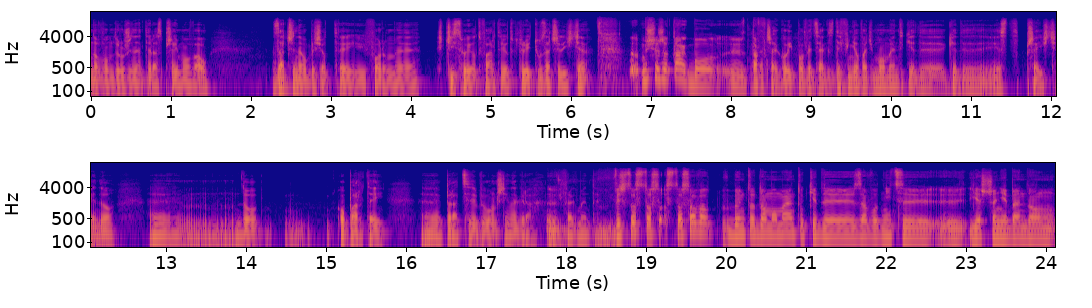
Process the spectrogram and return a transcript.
nową drużynę teraz przejmował, zaczynałbyś od tej formy ścisłej, otwartej, od której tu zaczęliście? No, myślę, że tak, bo... y, Ta... Dlaczego? I powiedz, jak zdefiniować moment, kiedy, kiedy jest przejście do, do opartej pracy wyłącznie na grach i fragmentach. Wiesz co, stos- stosowałbym to do momentu, kiedy zawodnicy y, jeszcze nie będą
